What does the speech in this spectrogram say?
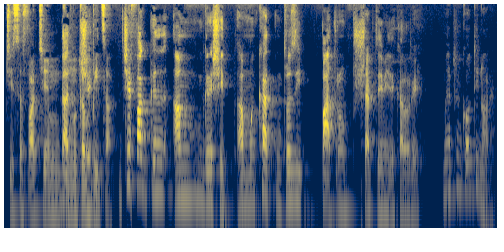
ce să facem Da, când mâncăm ce, pizza. Ce fac când am greșit? Am mâncat într-o zi 4-7 de mii de calorii. Merge în continuare.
